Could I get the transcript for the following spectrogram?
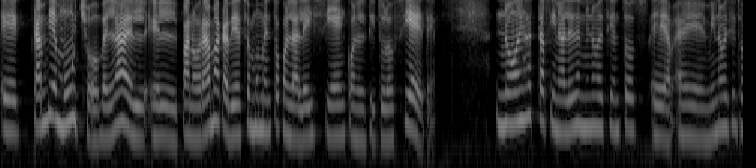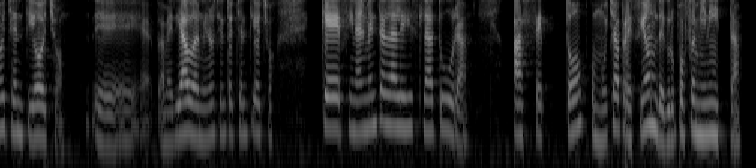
eh, cambie mucho, ¿verdad? El, panorama que había en ese momento con la ley 100, con el título 7. No es hasta finales del 1900, 1988, eh, eh, a mediados del 1988, que finalmente la legislatura aceptó con mucha presión de grupos feministas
